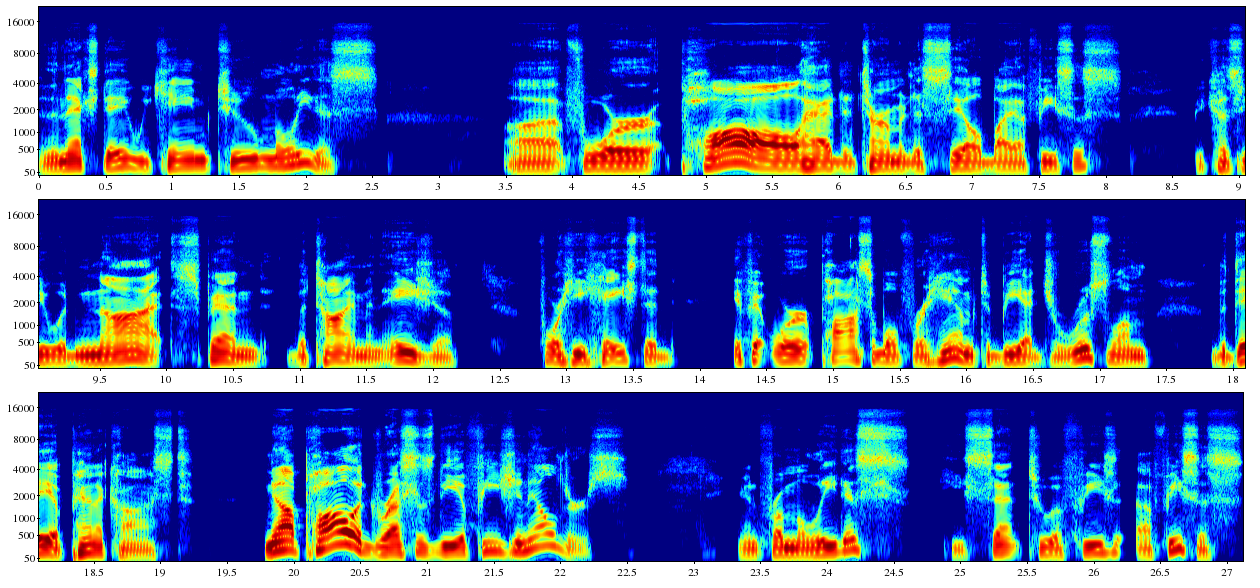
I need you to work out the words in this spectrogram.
And the next day we came to Miletus. Uh, for Paul had determined to sail by Ephesus because he would not spend the time in Asia, for he hasted if it were possible for him to be at Jerusalem the day of Pentecost. Now, Paul addresses the Ephesian elders, and from Miletus he sent to Ephesus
